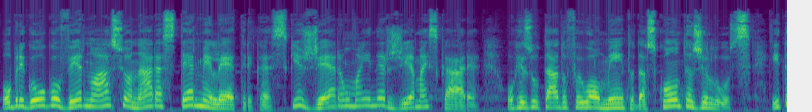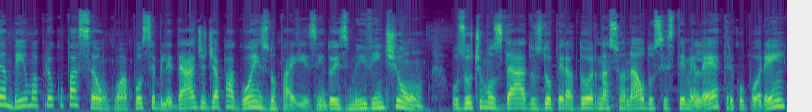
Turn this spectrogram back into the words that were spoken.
obrigou o governo a acionar as termoelétricas, que geram uma energia mais cara. O resultado foi o aumento das contas de luz e também uma preocupação com a possibilidade de apagões no país em 2021. Os últimos dados do Operador Nacional do Sistema Elétrico, porém,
